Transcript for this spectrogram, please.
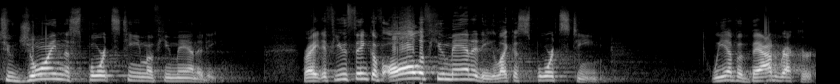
to join the sports team of humanity. Right? If you think of all of humanity like a sports team, we have a bad record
